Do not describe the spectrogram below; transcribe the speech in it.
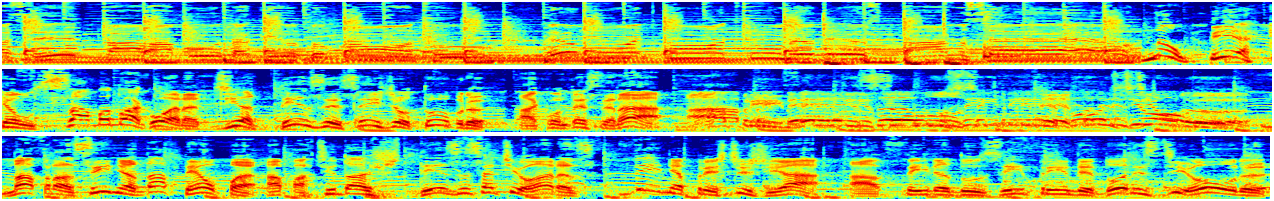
cacete, cala a puta que eu tô pronto. Eu muito conto Não percam, sábado agora, dia 16 de outubro, acontecerá a primeira edição dos Empreendedores de Ouro. Na pracinha da Telpa, a partir das 17 horas. Venha prestigiar a Feira dos Empreendedores de Ouro.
